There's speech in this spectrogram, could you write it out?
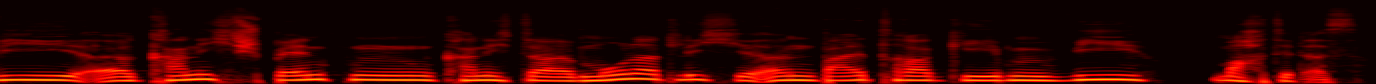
Wie äh, kann ich spenden? Kann ich da monatlich einen Beitrag geben? Wie macht ihr das?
